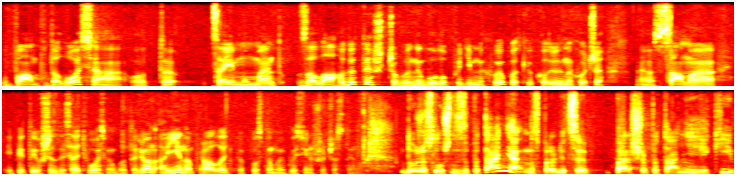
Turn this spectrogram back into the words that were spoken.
вам вдалося от цей момент залагодити, щоб не було подібних випадків, коли людина хоче е, саме і піти в 68-й батальйон, а її направлять, припустимо, якусь іншу частину? Дуже слушне запитання. Насправді це перше питання, які,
